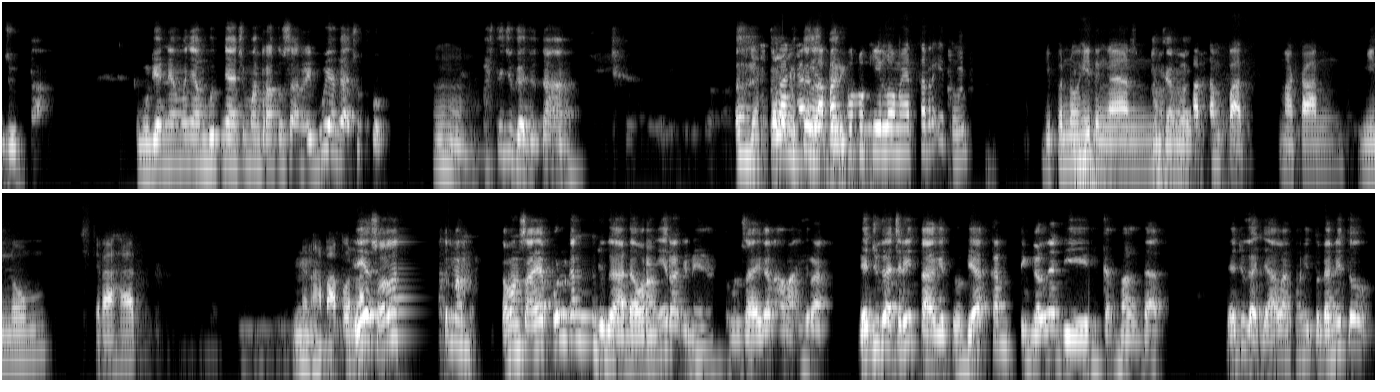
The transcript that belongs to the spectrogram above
juta. Kemudian yang menyambutnya cuma ratusan ribu ya nggak cukup. Hmm. Pasti juga jutaan. Uh, ya, kalau kita 80 dari... kilometer itu dipenuhi hmm. dengan tempat-tempat makan, minum, istirahat, hmm. dan apa pun. Iya, soalnya teman teman saya pun kan juga ada orang Irak ini ya. Teman saya kan orang Irak. Dia juga cerita gitu. Dia kan tinggalnya di dekat Baghdad. Dia juga jalan gitu. Dan itu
